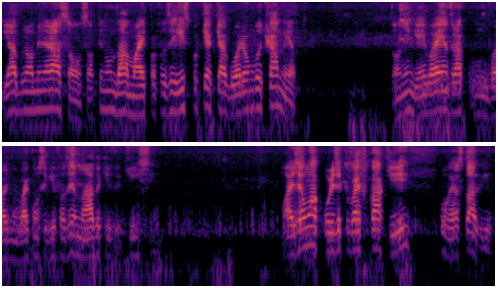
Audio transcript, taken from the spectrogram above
e abrir uma mineração. Só que não dá mais para fazer isso porque aqui agora é um loteamento. Então ninguém vai entrar, não vai, não vai conseguir fazer nada aqui, aqui em cima. Mas é uma coisa que vai ficar aqui o resto da vida.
